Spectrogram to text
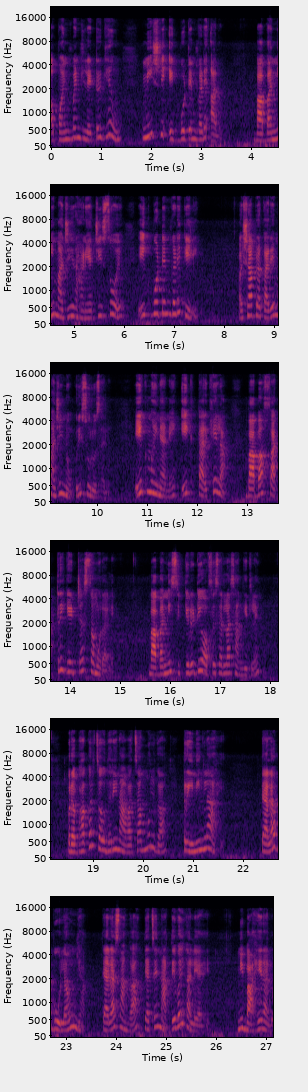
अपॉइंटमेंट लेटर घेऊन मी श्री एकबोटेंकडे आलो. बाबांनी माझी राहण्याची सोय एकबोटेंकडे केली. अशा प्रकारे माझी नोकरी सुरू झाली. एक महिन्याने एक तारखेला बाबा फॅक्टरी गेटच्या समोर आले. बाबांनी सिक्युरिटी ऑफिसरला सांगितले प्रभाकर चौधरी नावाचा मुलगा ट्रेनिंगला आहे. त्याला बोलावून घ्या. त्याला सांगा त्याचे नातेवाईक आले आहेत. मी बाहेर आलो.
